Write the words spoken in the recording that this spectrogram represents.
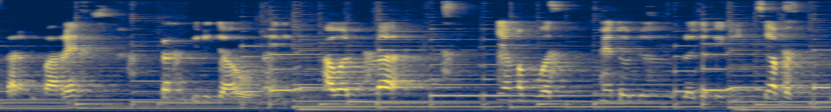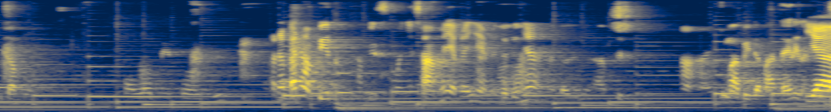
sekarang di Pare kan beda jauh. Nah ini awal mula yang ngebuat metode belajar kayak gini siapa sih kampung? kalau metode Karena kan hampir hampir semuanya sama ya kayaknya metodenya. metode hampir cuma beda materi lah ya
